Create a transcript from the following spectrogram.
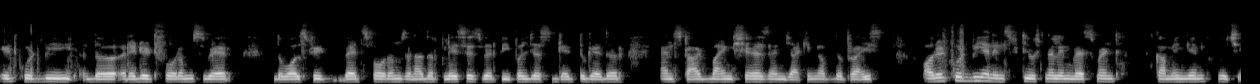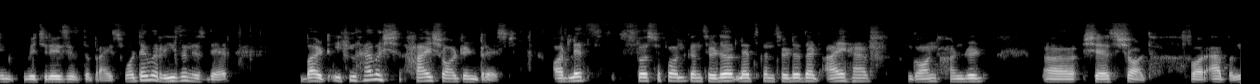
It could be the Reddit forums where the Wall Street bets forums and other places where people just get together and start buying shares and jacking up the price. Or it could be an institutional investment coming in which in which raises the price. Whatever reason is there, but if you have a sh- high short interest, or let's first of all consider let's consider that I have gone 100 uh, shares short for Apple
